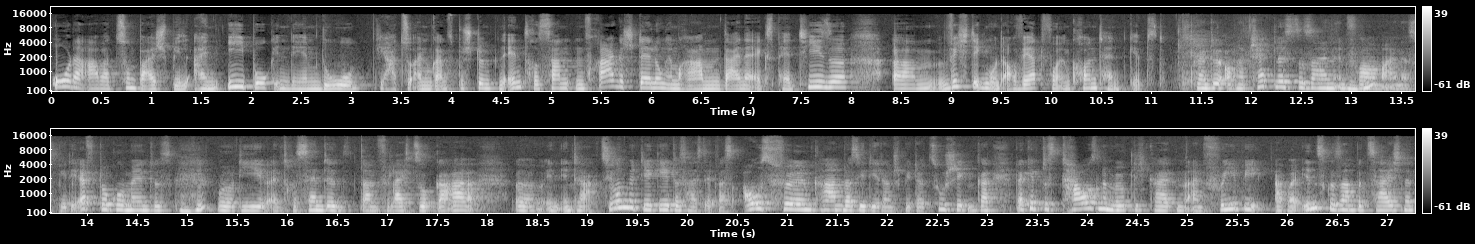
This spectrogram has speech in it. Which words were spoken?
oder aber zum Beispiel ein E-Book, in dem du ja zu einem ganz bestimmten interessanten Fragestellung im Rahmen deiner Expertise ähm, wichtigen und auch wertvollen Content gibst. Könnte auch eine Checkliste sein in mhm. Form eines PDF-Dokumentes, mhm. wo die Interessentin dann vielleicht sogar in Interaktion mit dir geht, das heißt etwas ausfüllen kann, das sie dir dann später zuschicken kann. Da gibt es tausende Möglichkeiten, ein Freebie, aber insgesamt bezeichnet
